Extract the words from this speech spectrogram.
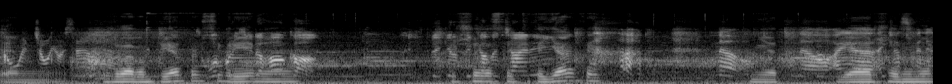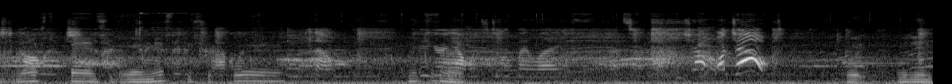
Эм, желаю вам приятно провести время. Решила стать китаянкой? Нет. Я решил немножко, ну, понять свое место, еще кое. Ну ты знаешь. Ой, блин,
